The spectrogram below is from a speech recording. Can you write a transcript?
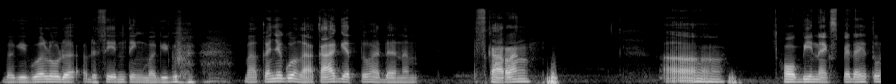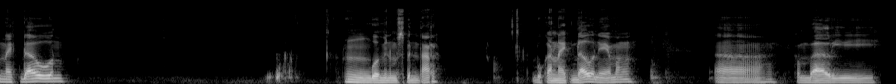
Bagi gue lu udah udah sinting bagi gue makanya gue nggak kaget tuh ada sekarang uh, hobi naik sepeda itu naik daun. Hmm, gue minum sebentar bukan naik daun ya emang uh, kembali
